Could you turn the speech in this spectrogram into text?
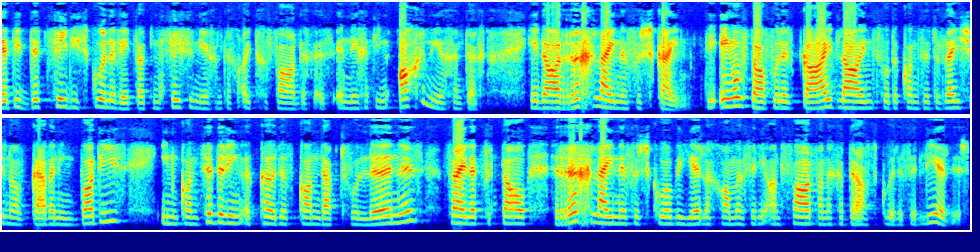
Dit het, dit sê die skolewet wat in 96 uitgevaardig is. In 1998 het daar riglyne verskyn. Die Engels daarvoor is Guidelines for the Consideration of Governing Bodies in Considering a Code of Conduct for Learners, vrylik vertaal riglyne vir skoolbeheerliggame vir die aanvaar van 'n gedragskode vir leerders.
